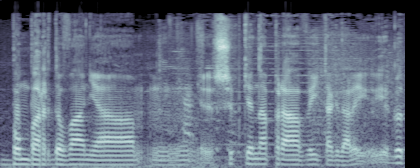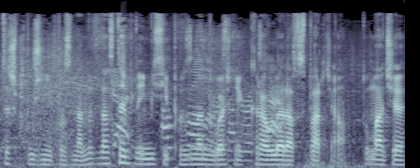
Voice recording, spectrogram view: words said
bombardowania, mm, szybkie naprawy i tak dalej. Jego też później poznamy. W następnej misji poznamy właśnie Crawlera wsparcia. O, tu macie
